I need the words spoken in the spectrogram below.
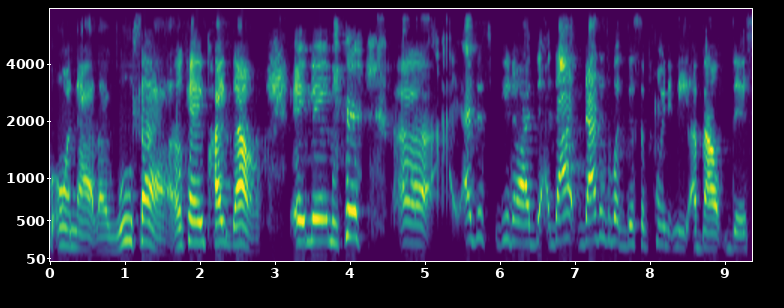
on that, like woosah, okay, pipe down, and then uh, I just, you know, I that that is what disappointed me about this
